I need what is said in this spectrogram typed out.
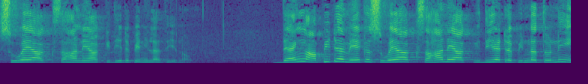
සුවයක් සහනයක් විදිහට පෙනිලා තියෙනවා. දැන් අපිට මේක සුවයක් සහනයක් විදිහට පින්නතුනි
